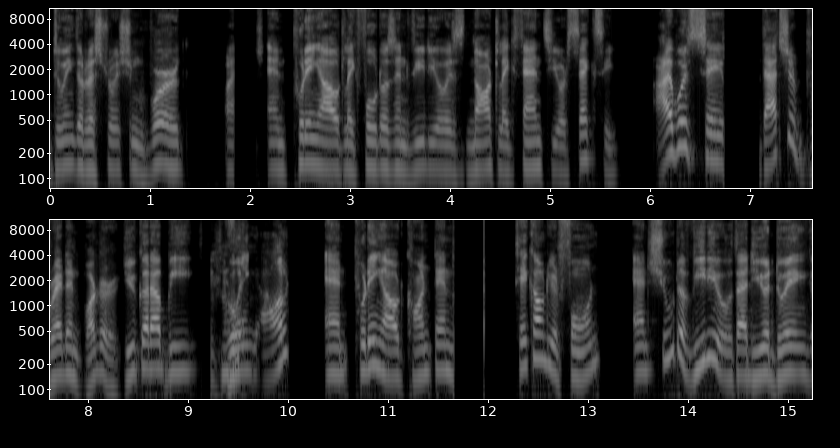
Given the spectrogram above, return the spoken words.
doing the restoration work uh, and putting out like photos and video is not like fancy or sexy. I would say that's your bread and butter. You gotta be going out and putting out content take out your phone and shoot a video that you're doing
